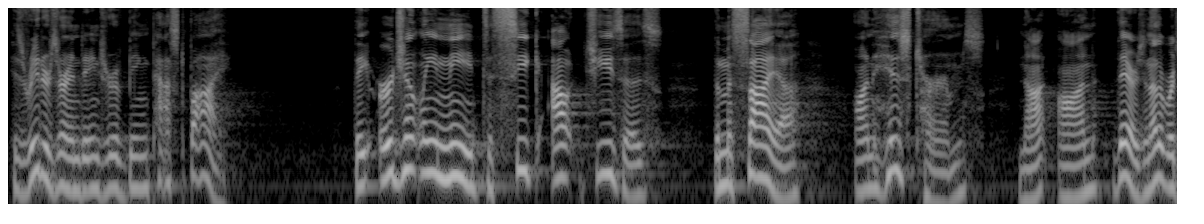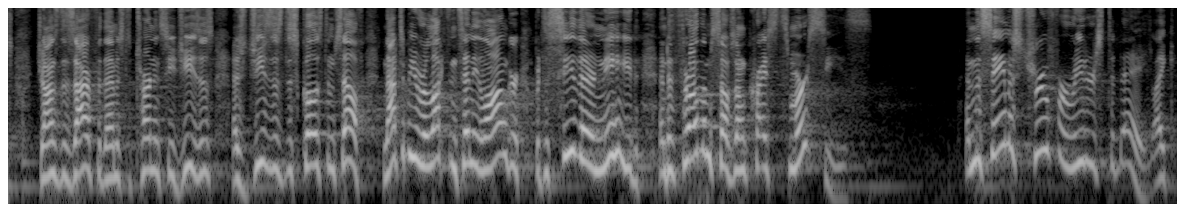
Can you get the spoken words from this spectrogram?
his readers are in danger of being passed by. They urgently need to seek out Jesus, the Messiah, on his terms, not on theirs. In other words, John's desire for them is to turn and see Jesus as Jesus disclosed himself, not to be reluctant any longer, but to see their need and to throw themselves on Christ's mercies. And the same is true for readers today. Like,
